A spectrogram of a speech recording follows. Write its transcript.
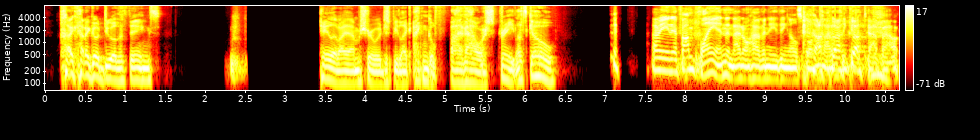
I got to go do other things. Caleb, I am sure would just be like, I can go for five hours straight. Let's go. I mean, if I'm playing and I don't have anything else going on, I don't think I'd tap out.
